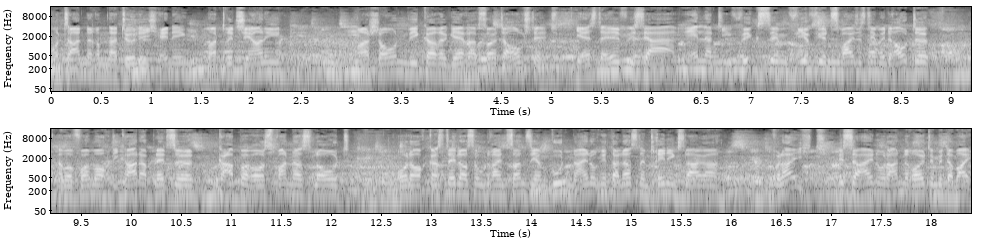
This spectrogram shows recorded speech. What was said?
Unter anderem natürlich Henning Matriciani. Mal schauen, wie Karel Gerrards heute aufstellt. Die erste Elf ist ja relativ fix im 4-4-2-System mit Raute. Aber vor allem auch die Kaderplätze. Kaper aus Van der Sloot oder auch Castell aus der U23 haben einen guten Eindruck hinterlassen im Trainingslager. Vielleicht ist der eine oder andere heute mit dabei.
